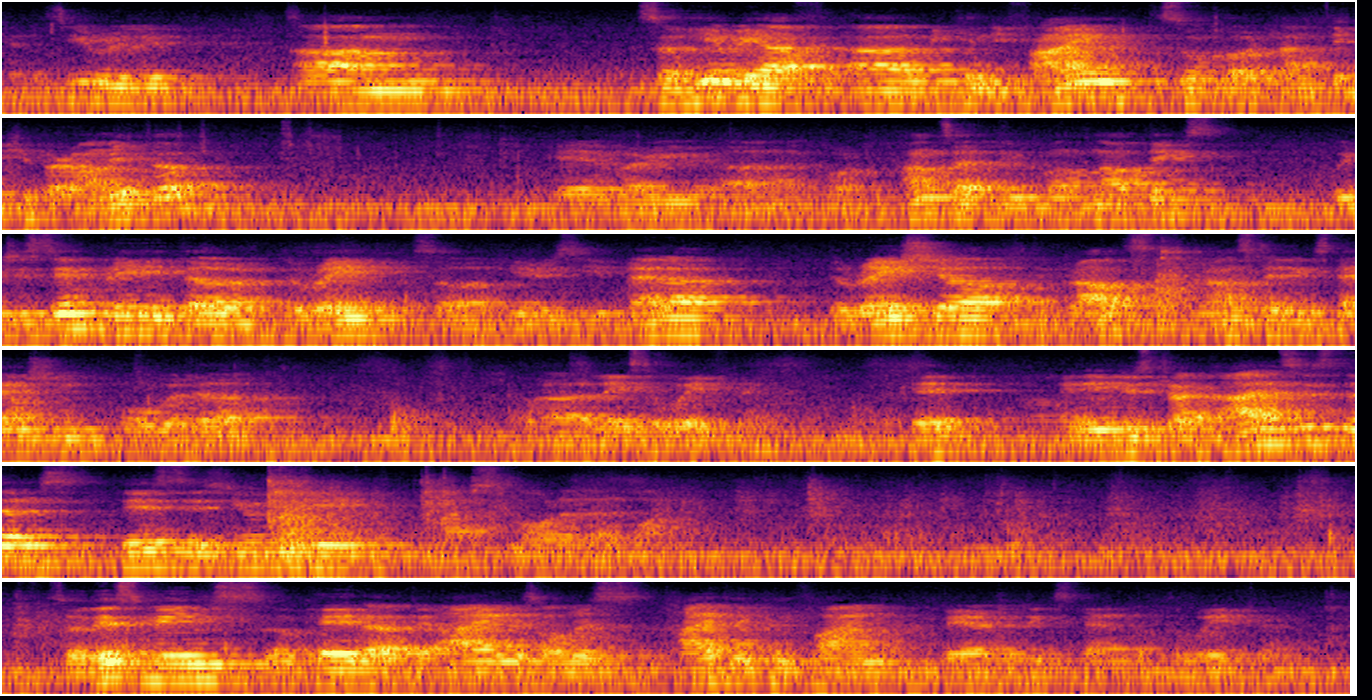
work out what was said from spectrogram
can see really. Um, so here we have uh, we can define the so-called Lamb-Dicke parameter. Okay, a very uh, important concept in quantum optics, which is simply the the rate. So here you see better the ratio of the ground, ground state extension over the uh, laser wavelength. Okay. And in trapped ion systems, this is usually much smaller than 1. So this means, okay, that the ion is always tightly confined compared to the extent of the wavelength.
